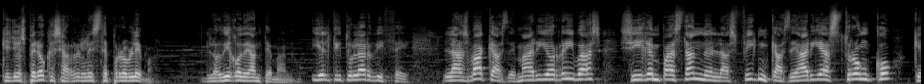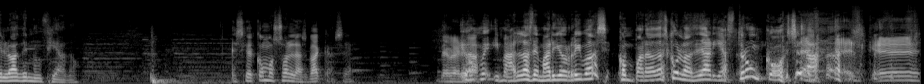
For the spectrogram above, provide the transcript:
que yo espero que se arregle este problema. Lo digo de antemano. Y el titular dice, las vacas de Mario Rivas siguen pastando en las fincas de Arias Tronco que lo ha denunciado. es que cómo son las vacas, ¿eh? De verdad. Y más las de Mario Rivas comparadas con las de Arias Tronco. O sea, Es que...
